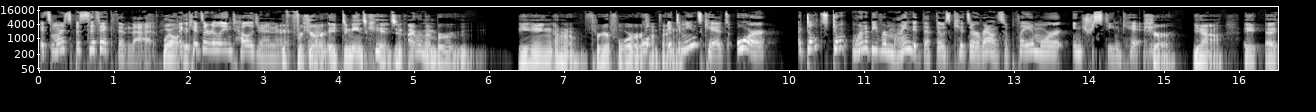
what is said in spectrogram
it's more specific than that. Well, like it- kids are really intelligent. Or for sure, it demeans kids. And I remember being, I don't know, three or four or Well, something. It demeans kids, or adults don't want to be reminded that those kids are around. So play a more interesting kid. Sure. Yeah. I, I,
